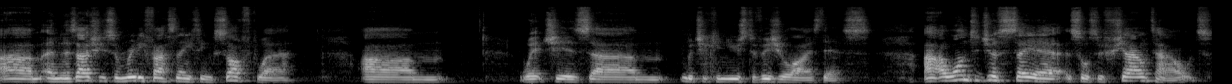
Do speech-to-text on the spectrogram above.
Um, and there's actually some really fascinating software, um, which is um, which you can use to visualize this. I want to just say a, a sort of shout out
